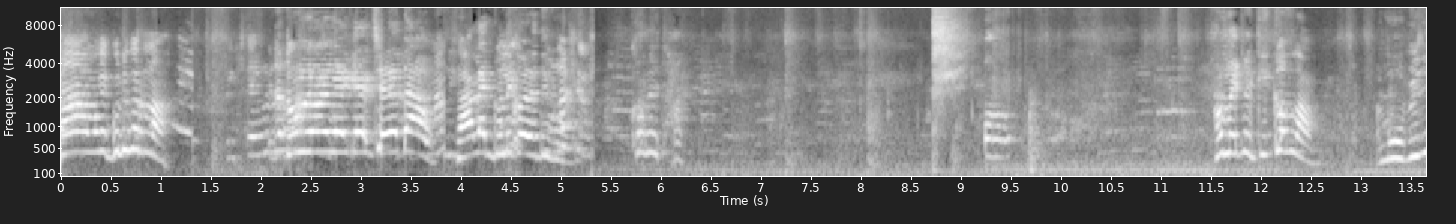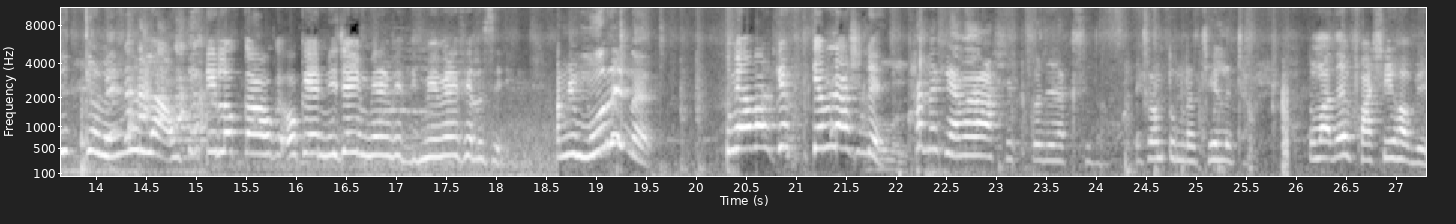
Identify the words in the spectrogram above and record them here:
না, আমাকে গুলি করো না। ছেড়ে দাও গুলি করে দিব। ঘরে থাক। এটা কি করলাম? আমি অভিজিৎকে মেরে ফেললাম এই লোকটা ওকে ওকে নিজেই মেরে মেরে ফেলেছে। আমি মরি না। তুমি আবার কে কেমনে আসলে? আমি ক্যামেরা সেট করে রাখছিলাম এখন তোমরা ছেলে চাও। তোমাদের ফাঁসি হবে।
